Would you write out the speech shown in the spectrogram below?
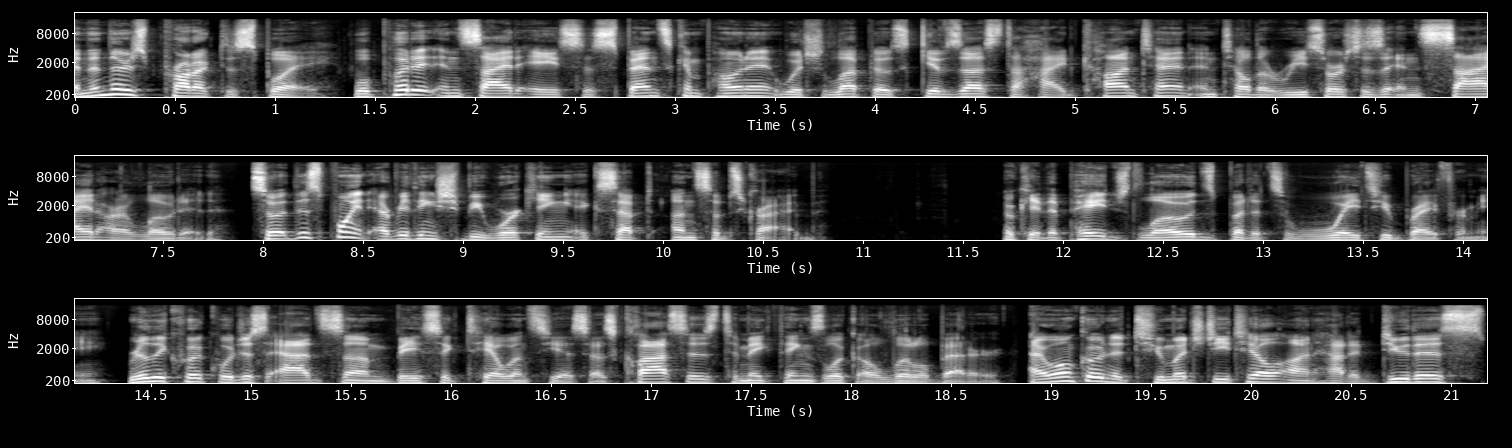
And then there's product display. We'll put it inside a suspense component, which Leptos gives us to hide content until the resources inside are loaded. So at this point, everything should be working except unsubscribe. Okay, the page loads, but it's way too bright for me. Really quick, we'll just add some basic Tailwind CSS classes to make things look a little better. I won't go into too much detail on how to do this.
